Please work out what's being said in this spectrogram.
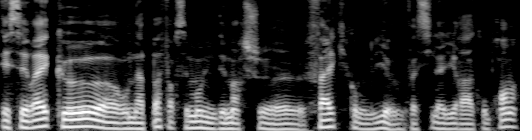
Et c'est vrai que euh, on n'a pas forcément une démarche euh, falque, comme on dit, euh, facile à lire à comprendre.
